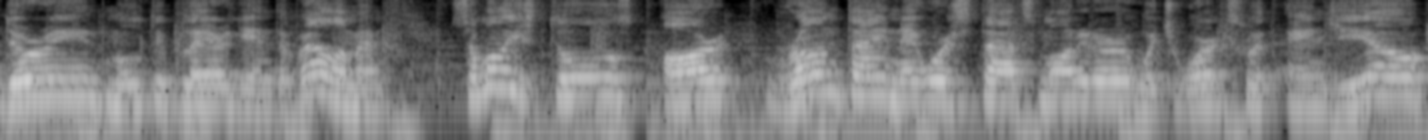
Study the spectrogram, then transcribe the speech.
during multiplayer game development. Some of these tools are Runtime Network Stats Monitor, which works with NGO,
